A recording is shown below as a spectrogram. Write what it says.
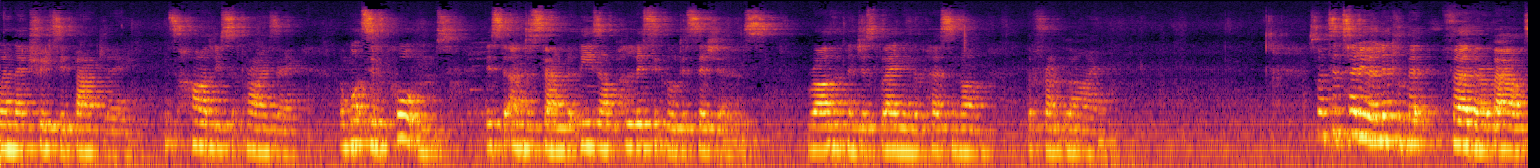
when they're treated badly. It's hardly surprising. And what's important is to understand that these are political decisions rather than just blaming the person on the front line. So I want to tell you a little bit further about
